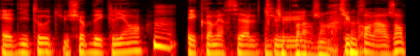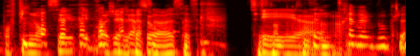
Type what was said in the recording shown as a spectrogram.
édito, tu chopes des clients Mm. et commercial, tu, Tu prends l'argent. tu prends l'argent pour financer tes projets perso. Ouais, c'est ça. C'est Et, 100% C'est euh, une très belle boucle.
